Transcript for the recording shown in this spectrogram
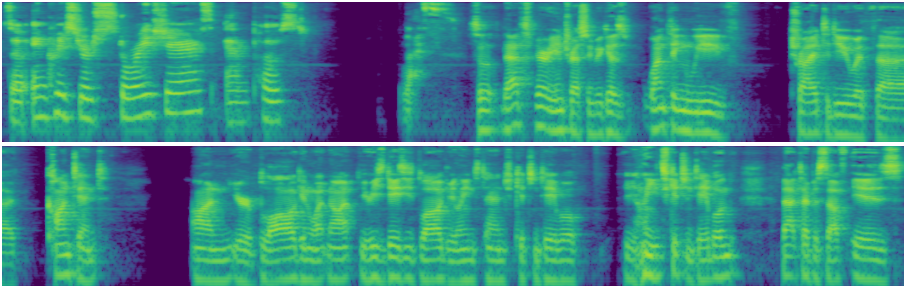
So increase your story shares and post less. So that's very interesting because one thing we've tried to do with uh, content on your blog and whatnot, your Easy Daysies blog, your Elaine's Tange kitchen table, your Elaine's kitchen table, and that type of stuff is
